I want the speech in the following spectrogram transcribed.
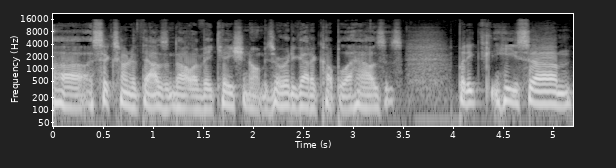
uh, a six hundred thousand dollar vacation home. He's already got a couple of houses, but he, he's. Um,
